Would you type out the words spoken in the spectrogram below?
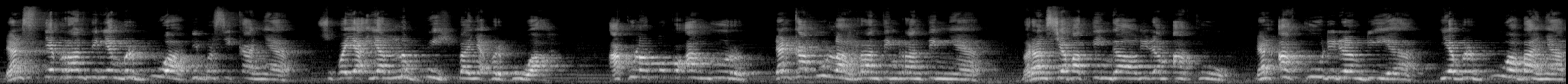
dan setiap ranting yang berbuah dibersihkannya supaya ia lebih banyak berbuah. Akulah pokok anggur dan kamulah ranting-rantingnya. Barang siapa tinggal di dalam aku dan aku di dalam dia, ia berbuah banyak.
